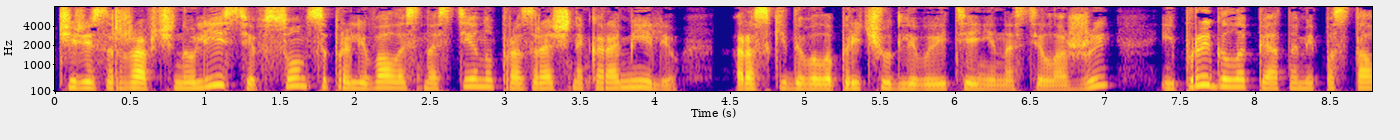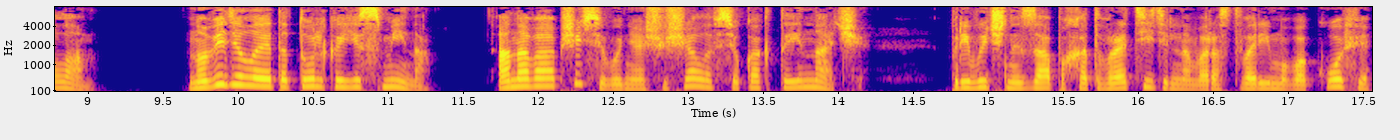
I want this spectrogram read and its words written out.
Через ржавчину листьев солнце проливалось на стену прозрачной карамелью, раскидывало причудливые тени на стеллажи и прыгало пятнами по столам. Но видела это только Ясмина. Она вообще сегодня ощущала все как-то иначе. Привычный запах отвратительного растворимого кофе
